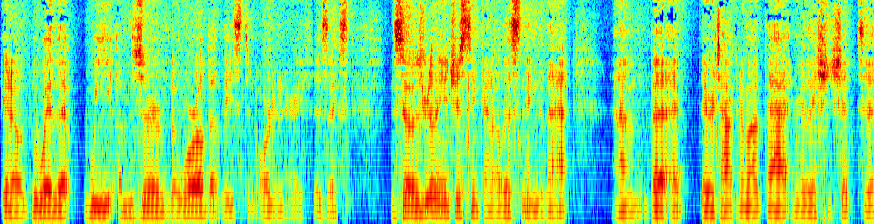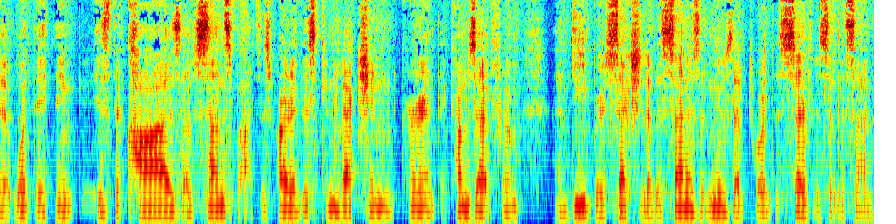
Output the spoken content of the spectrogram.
you know the way that we observe the world at least in ordinary physics. And so it was really interesting kind of listening to that um, but I, they were talking about that in relationship to what they think is the cause of sunspots as part of this convection current that comes up from a deeper section of the sun as it moves up toward the surface of the sun.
